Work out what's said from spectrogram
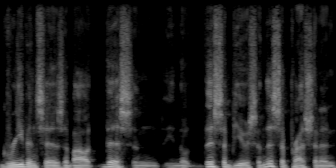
grievances about this and you know this abuse and this oppression and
